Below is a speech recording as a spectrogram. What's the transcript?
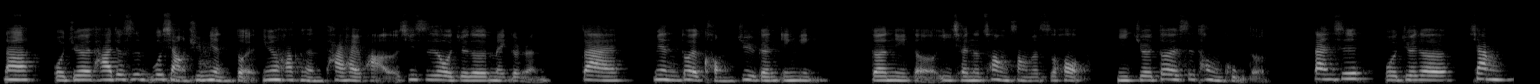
那我觉得他就是不想去面对，因为他可能太害怕了。其实我觉得每个人在面对恐惧跟阴影。跟你的以前的创伤的时候，你绝对是痛苦的。但是我觉得，像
